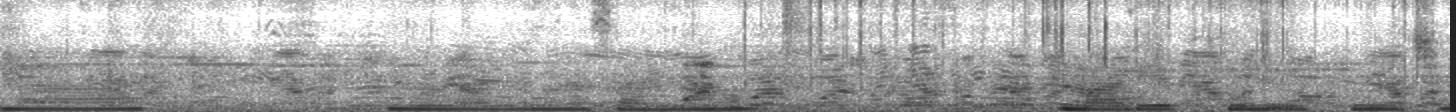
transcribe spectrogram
ના લગ્ન શાદીનો બારી એક ફૂલ એક ફૂલ છે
